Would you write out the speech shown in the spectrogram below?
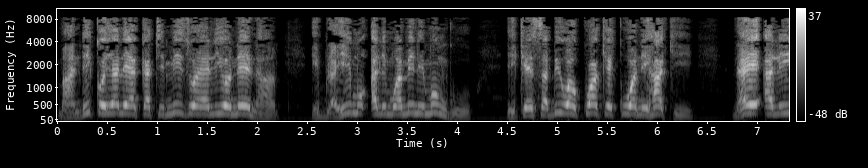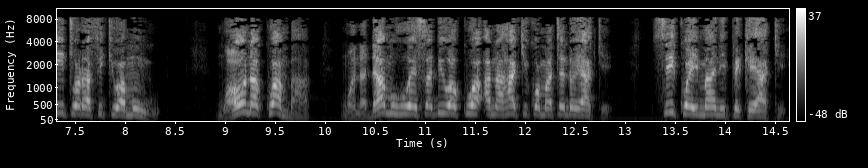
maandiko yale yakatimizwa yaliyonena ibrahimu alimwamini mungu ikihesabiwa kwake kuwa ni haki naye aliitwa rafiki wa mungu. Mwaona kwamba mwanadamu huhesabiwa kuwa ana haki kwa matendo yake si kwa imani peke yake.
